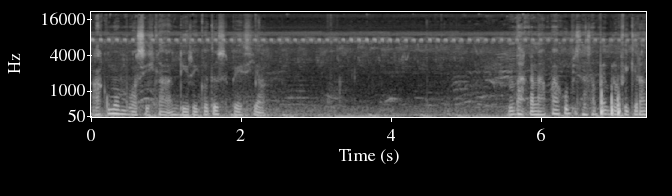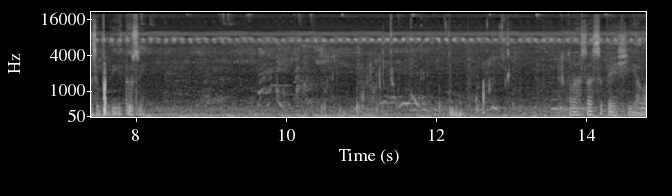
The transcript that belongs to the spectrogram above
Aku memposisikan diriku tuh spesial. Entah kenapa aku bisa sampai berpikiran seperti itu sih. Ngerasa spesial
